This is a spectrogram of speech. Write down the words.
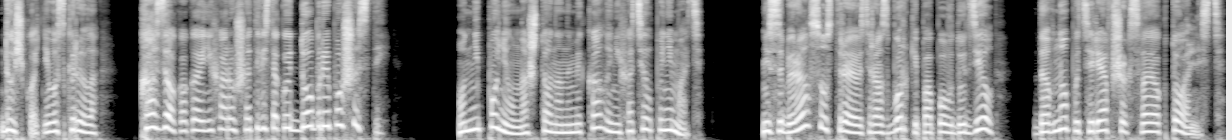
Дочку от него скрыла. Коза какая нехорошая, ты весь такой добрый и пушистый». Он не понял, на что она намекала, и не хотел понимать. Не собирался устраивать разборки по поводу дел, давно потерявших свою актуальность.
